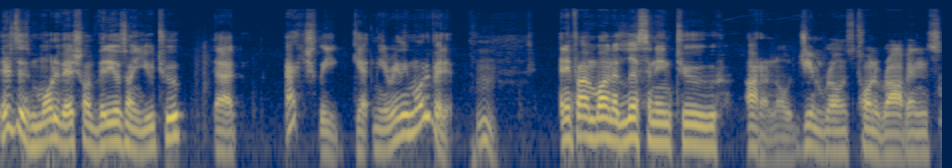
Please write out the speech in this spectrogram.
There's these motivational videos on YouTube that actually get me really motivated. Mm. And if I'm one listening to, I don't know, Jim Rohns, Tony Robbins,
